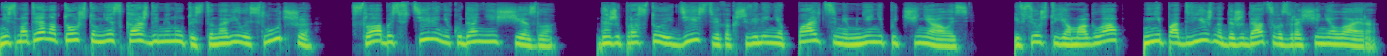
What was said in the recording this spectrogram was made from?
Несмотря на то, что мне с каждой минутой становилось лучше, слабость в теле никуда не исчезла. Даже простое действие, как шевеление пальцами, мне не подчинялось, и все, что я могла, неподвижно дожидаться возвращения Лайра. В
